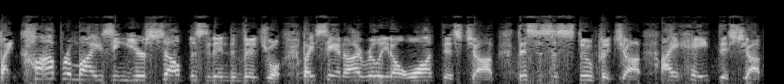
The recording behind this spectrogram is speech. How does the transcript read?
by compromising yourself as an individual, by saying, I really don't want this job. This is a stupid job. I hate this job.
